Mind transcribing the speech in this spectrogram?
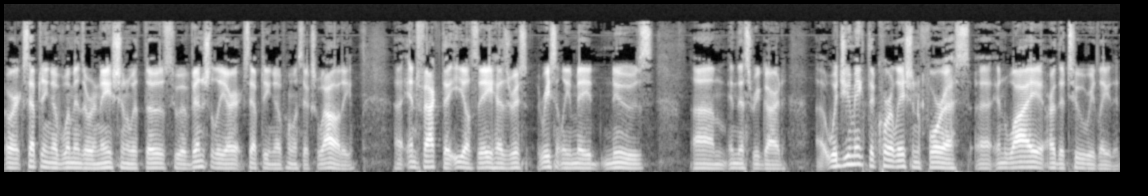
are accepting of women's ordination with those who eventually are accepting of homosexuality. Uh, in fact, the ELCA has re- recently made news um, in this regard. Uh, would you make the correlation for us, uh, and why are the two related?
